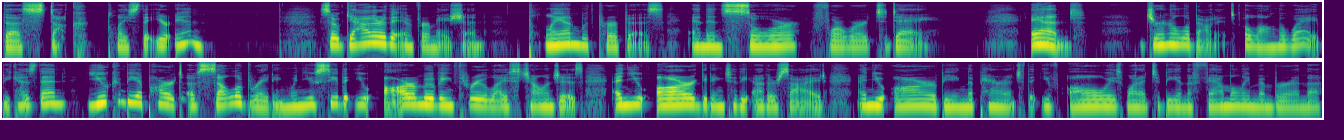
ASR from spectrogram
the stuck place that you're in. So gather the information, plan with purpose, and then soar forward today. And journal about it along the way because then you can be a part of celebrating when you see that you are moving through life's challenges and you are getting to the other side and you are being the parent that you've always wanted to be and the family member and the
